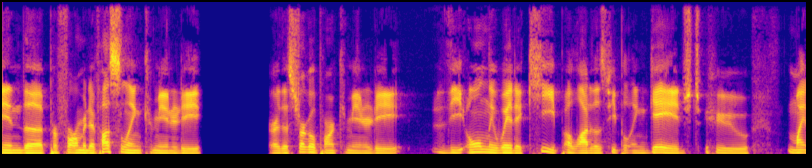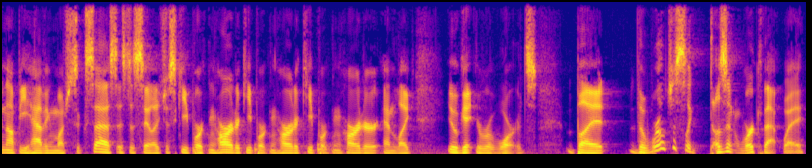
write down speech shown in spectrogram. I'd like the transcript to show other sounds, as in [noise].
in the performative hustling community or the struggle porn community, the only way to keep a lot of those people engaged who might not be having much success is to say like just keep working harder, keep working harder, keep working harder and like you'll get your rewards. But the world just like doesn't work that way.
